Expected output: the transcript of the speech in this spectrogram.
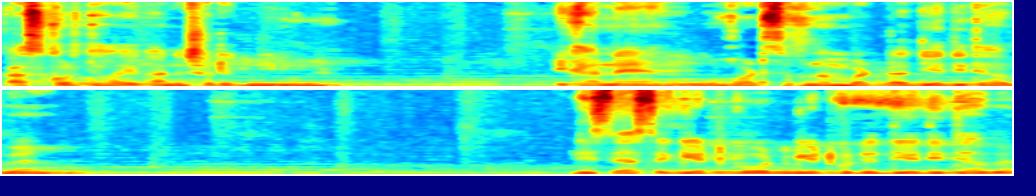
কাজ করতে হয় এখানে সঠিক নিয়মে। এখানে হোয়াটসঅ্যাপ নাম্বারটা দিয়ে দিতে হবে। নিচে আছে গেট কোড গেট কোডে দিয়ে দিতে হবে।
